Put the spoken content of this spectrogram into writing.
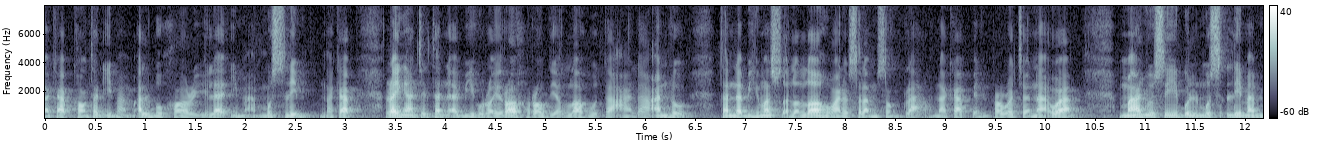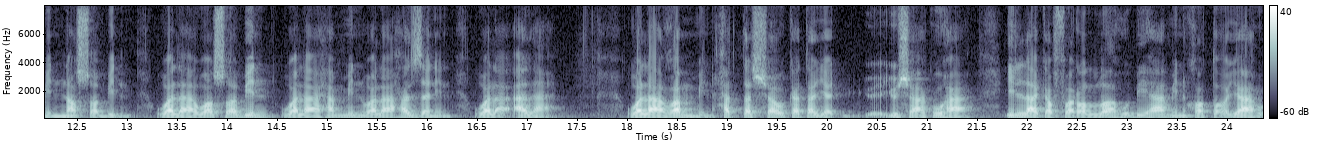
นะครับของท่านอิหม่ามอัลบุคอรีและอิหม่ามมุสลิมนะครับรายงานจากท่านอบีฮุรอยราะห์รอฎิยัลลอฮุตะอาลาอันฮุท่านนบีมุฮัมมัดศ็อลลัลลอฮุอะลัยฮิสลัมทรงกล่าวนะครับเป็นพระวจนะว่ามายุซีบุลมุสลิมมินนัสบินวลาวะซบินวลาฮัมมินวลาฮัซนินวลาอาลาวลากัมมินฮัตตัชาวกะตะยุชากุฮาอิลลากัฟารัลลอฮุบิฮามินขอตอยาฮุ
